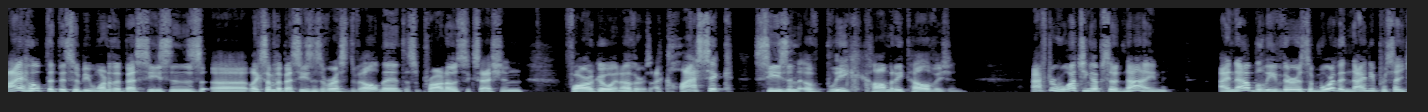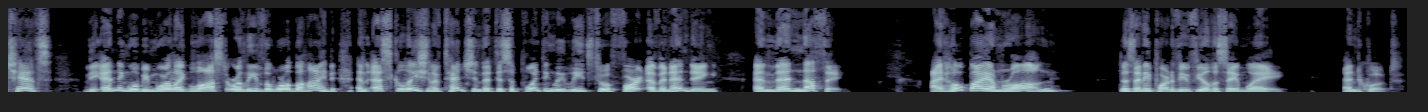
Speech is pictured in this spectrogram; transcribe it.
I hope that this would be one of the best seasons, uh, like some of the best seasons of Arrested Development, The Sopranos, Succession, Fargo, and others. A classic season of bleak comedy television. After watching episode nine, I now believe there is a more than 90% chance the ending will be more like Lost or Leave the World Behind, an escalation of tension that disappointingly leads to a fart of an ending and then nothing. I hope I am wrong. Does any part of you feel the same way? End quote.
